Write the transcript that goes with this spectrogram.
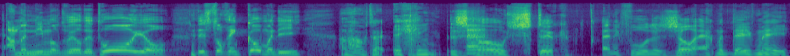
Ja, maar niemand wil dit horen, joh. Dit is toch geen comedy? En Wouter, ik ging zo stuk. En ik voelde zo erg met Dave mee.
